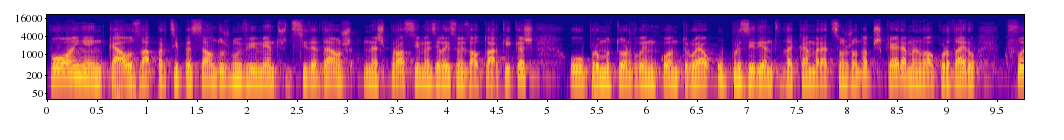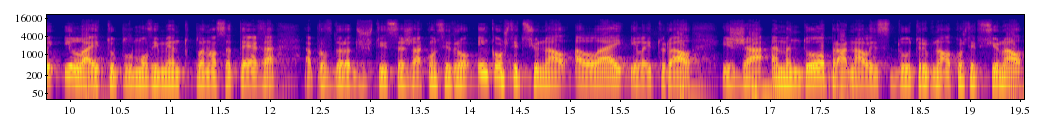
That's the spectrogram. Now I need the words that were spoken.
põe em causa a participação dos movimentos de cidadãos nas próximas eleições autárquicas. O promotor do encontro é o presidente da Câmara de São João da Pesqueira, Manuel Cordeiro, que foi eleito pelo movimento Pela Nossa Terra. A Provedora de Justiça já considerou inconstitucional a lei eleitoral e já a mandou para a análise do Tribunal Constitucional.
